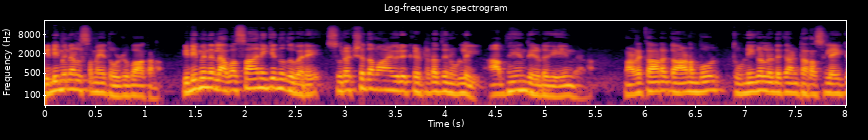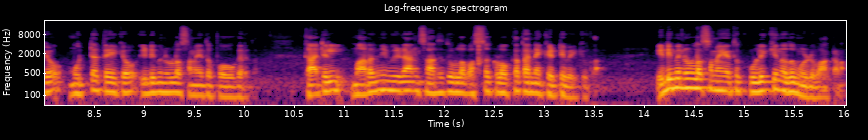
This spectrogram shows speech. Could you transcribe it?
ഇടിമിന്നൽ സമയത്ത് ഒഴിവാക്കണം. ഇടിമിന്നൽ അവസാനിക്കുന്നതുവരെ സുരക്ഷിതമായ ഒരു കെട്ടിടത്തിനുള്ളിൽ അഭയം തേടുകയും വേണം. മഴക്കാർ കാണുമ്പോൾ തുണികൾ എടുക്കാൻ ടെറസിലേക്കോ മുറ്റത്തേക്കോ ഇടിമിന്നുള്ള സമയത്ത് പോകരുത്. കാറ്റിൽ മറിഞ്ഞു വീഴാൻ സാധ്യതയുള്ള വസ്തുക്കളൊക്കെ തന്നെ കെട്ടിവെക്കുക ഇടിമിന്നുള്ള സമയത്ത് കുളിക്കുന്നതും ഒഴിവാക്കണം.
